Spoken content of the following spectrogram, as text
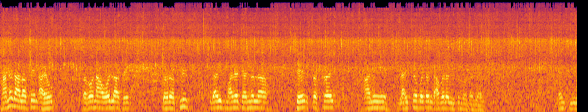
छानच आला असेल आय होप सर्वांना आवडला असेल तर प्लीज गाईज माझ्या चॅनलला शेअर सबस्क्राईब आणि लाईकचं बटन दाबायला विसरू नका गाईज थँक्यू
